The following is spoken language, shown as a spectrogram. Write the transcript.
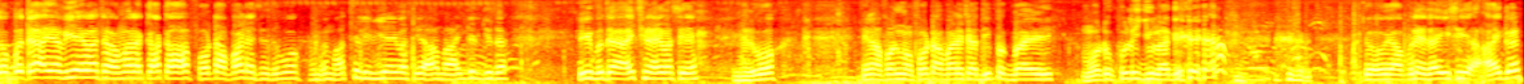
તો બધા અહીંયા વી આવ્યા છે. અમારા કાકા ફોટા પાડે છે જુઓ. અમે માછલી વી આવ્યા છે આમાં આગળ ગયા એ બધા આઈથી આવ્યા છે. જુઓ. એના ફોનમાં ફોટા પાડે છે. દીપકભાઈ મોઢું ખુલી ગયું લાગે. તો હવે આપણે જઈએ છીએ આગળ.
